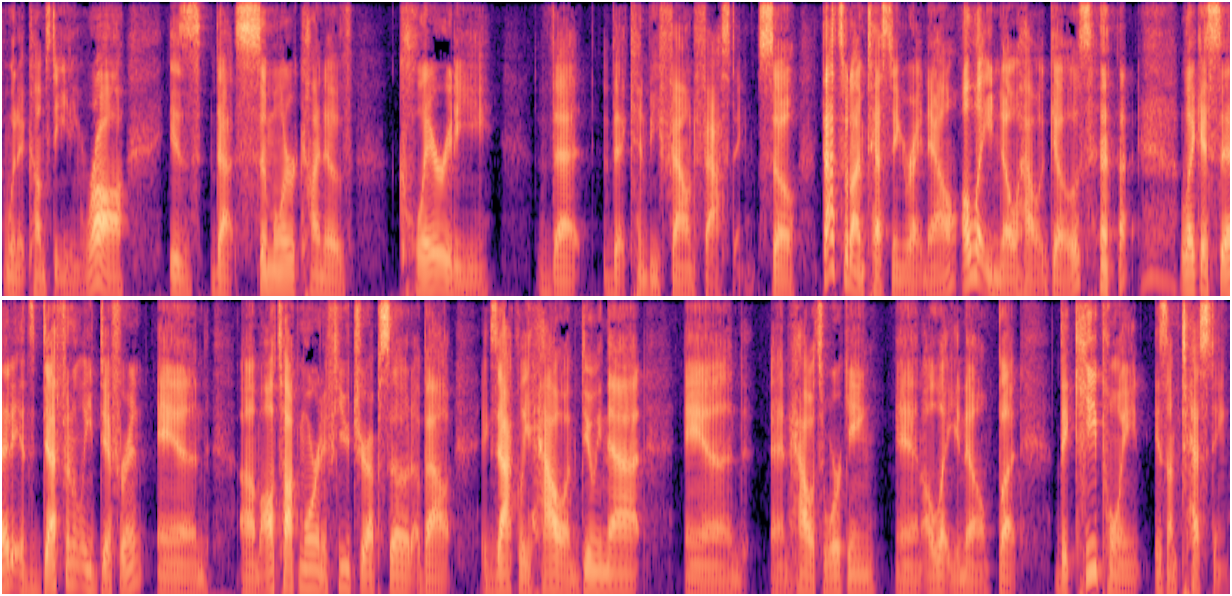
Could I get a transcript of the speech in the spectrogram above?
when it comes to eating raw is that similar kind of clarity that that can be found fasting. So that's what I'm testing right now. I'll let you know how it goes. like I said, it's definitely different. And um, I'll talk more in a future episode about exactly how I'm doing that and and how it's working and I'll let you know. But the key point is I'm testing,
